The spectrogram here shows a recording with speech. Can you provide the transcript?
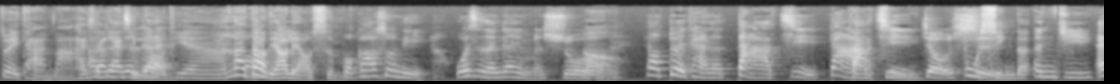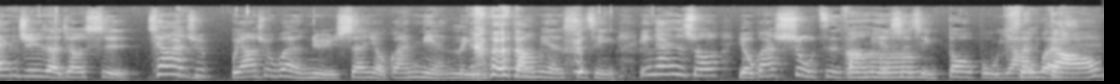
对谈嘛？还是要开始聊天啊？啊对对对，那到底要聊什么？哦、我告诉你，我只能跟你们说，嗯、要对谈的大忌，大忌就是不行的 NG NG 的就是千万去不要去问女生有关年龄 方面的事情，应该是说有关数字方面的事情都不要问。身高。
